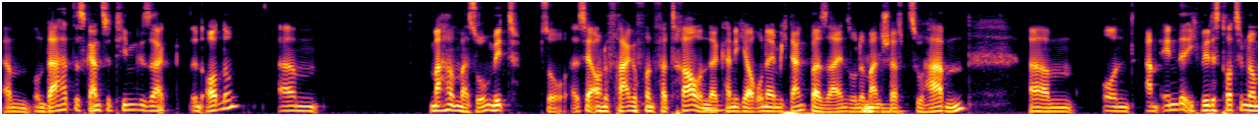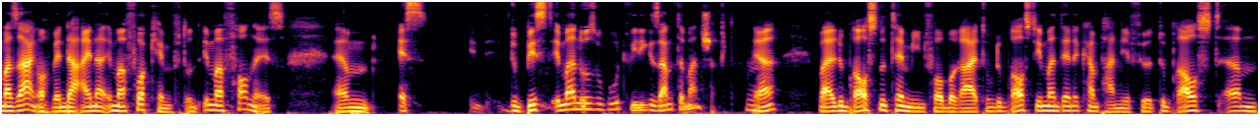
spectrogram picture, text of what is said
Ähm, und da hat das ganze Team gesagt, in Ordnung, ähm, machen wir mal so mit. So, das ist ja auch eine Frage von Vertrauen. Da kann ich ja auch unheimlich dankbar sein, so eine mhm. Mannschaft zu haben. Ähm, und am Ende, ich will das trotzdem nochmal sagen, auch wenn da einer immer vorkämpft und immer vorne ist, ähm, es du bist immer nur so gut wie die gesamte Mannschaft, ja. ja? Weil du brauchst eine Terminvorbereitung, du brauchst jemand, der eine Kampagne führt, du brauchst ähm,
